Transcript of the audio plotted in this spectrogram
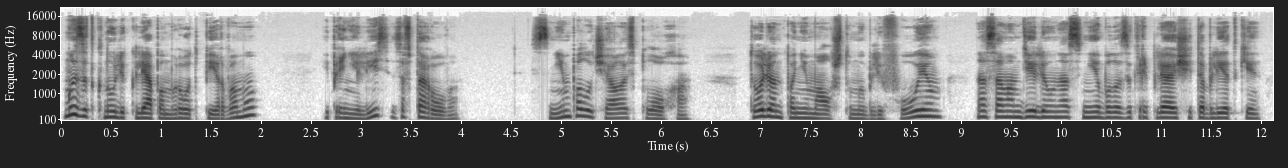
Мы заткнули кляпом рот первому и принялись за второго. С ним получалось плохо. То ли он понимал, что мы блефуем, на самом деле у нас не было закрепляющей таблетки –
